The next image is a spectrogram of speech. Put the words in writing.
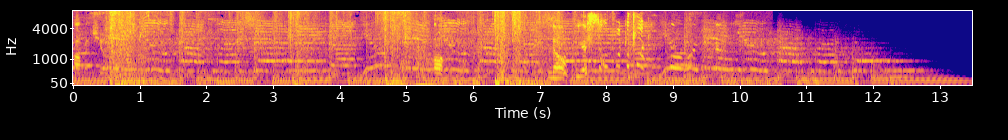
Popping shield. Oh. oh. No, you're so fucking lucky.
